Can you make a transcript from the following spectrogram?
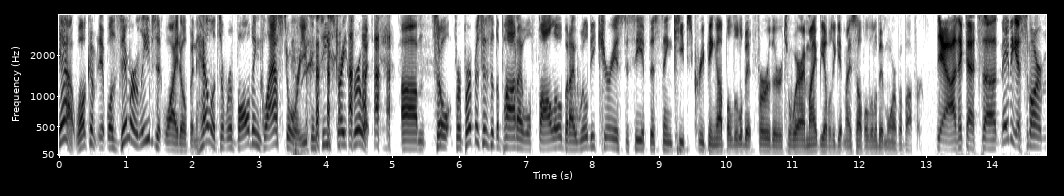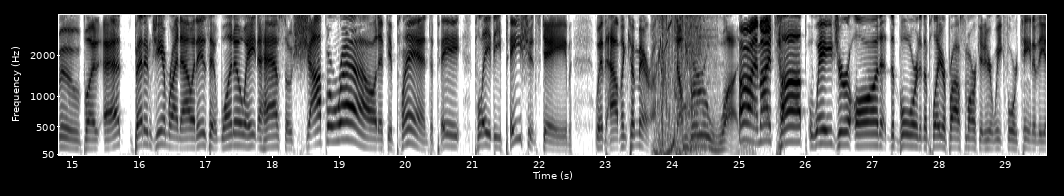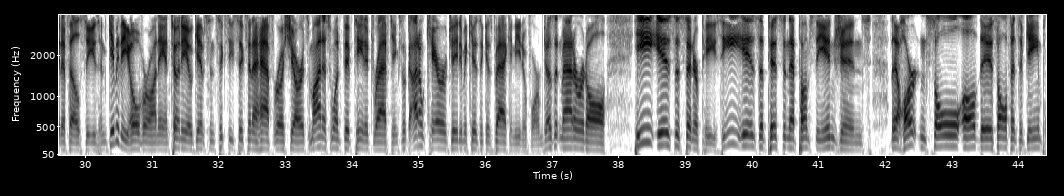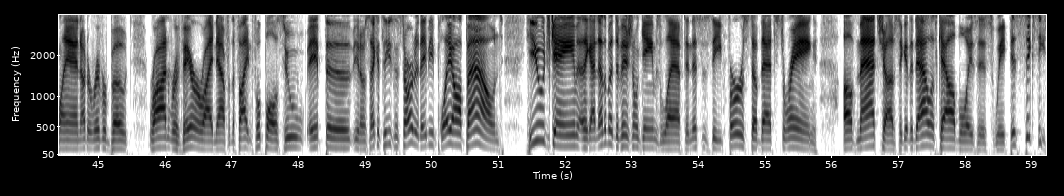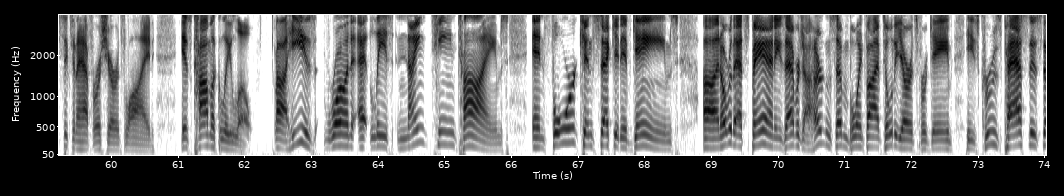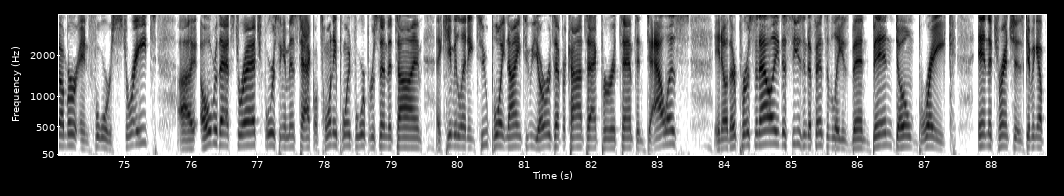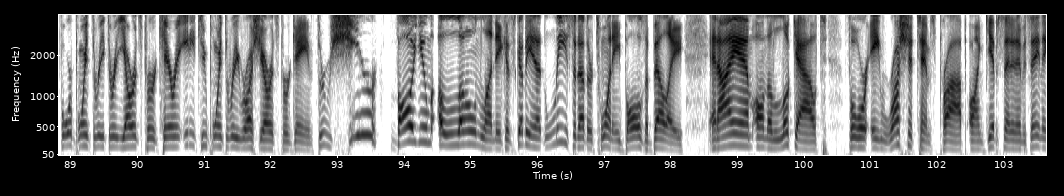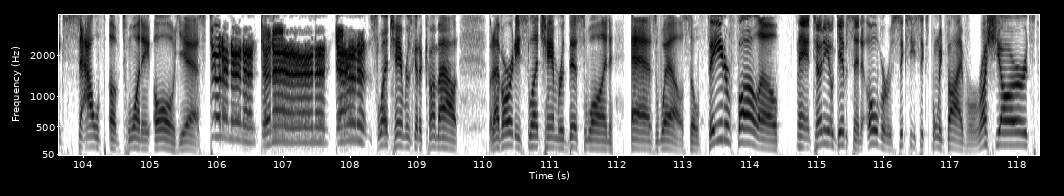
Yeah, welcome. Well, Zimmer leaves it wide open. Hell, it's a revolving glass door. You can see straight through it. Um, so, for purposes of the pod, I will follow, but I will be curious to see if this thing keeps creeping up a little bit further to where I might be able to get myself a little bit more of a buffer. Yeah, I think that's uh, maybe a smart move. But at BetMGM right now, it is at 108 and a half. So shop around if you plan to pay play the patience game with Alvin Kamara. Number one. All right, my top wager on the board in the player props market here, week 14 of the NFL season. Give me the over on Antonio Gibson, 66 and a half rush yards, minus 115 at DraftKings. Look, I don't care if J.D. McKissic is back in uniform. Doesn't matter at all. He is the centerpiece. He is the piston that pumps the engines, the heart and soul of this offensive game plan under Riverboat Ron Rivera right now for the Fighting Footballs, who, if the you know second season started, they'd be playoff bound. Huge game. They got nothing but divisional games left, and this is the first of that string of matchups. They get the Dallas Cowboys this week. This 66 and a half rush yards line is comically low. Uh, he has run at least 19 times in four consecutive games uh, and over that span, he's averaged 107.5 total yards per game. He's cruised past this number in four straight. Uh, over that stretch, forcing a missed tackle 20.4% of the time, accumulating 2.92 yards after contact per attempt. In Dallas, you know, their personality this season defensively has been bend, don't break in the trenches, giving up 4.33 yards per carry, 82.3 rush yards per game through sheer volume alone, Lundy, because it's going to be at least another 20 balls of belly. And I am on the lookout for a rush attempts prop on Gibson. And if it's anything south of 20, oh, yes. Sledgehammer's going to come out. But I've already sledgehammered this one as well. So fade or follow Antonio Gibson over 66.5 rush yards.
